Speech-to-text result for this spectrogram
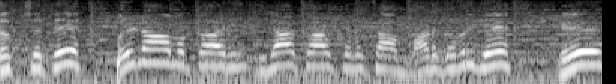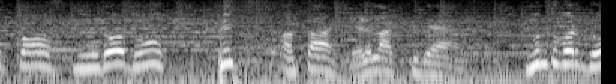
ದಕ್ಷತೆ, ಪರಿಣಾಮಕಾರಿ ಇಲಾಖಾ ಕೆಲಸ ಮಾಡದವರಿಗೆ ಗೇಟ್ ಪಾಸ್ ನೀಡೋದು ಫಿಕ್ಸ್ ಅಂತ ಹೇಳಲಾಗ್ತಿದೆ. ಮುಂದುವರೆದು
